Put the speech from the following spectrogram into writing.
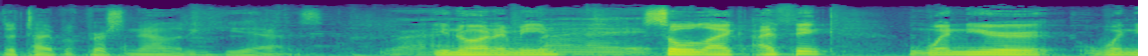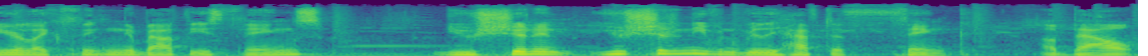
the type of personality he has. Right, You know what I mean? right. So like I think when you're when you're like thinking about these things, you shouldn't you shouldn't even really have to think about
